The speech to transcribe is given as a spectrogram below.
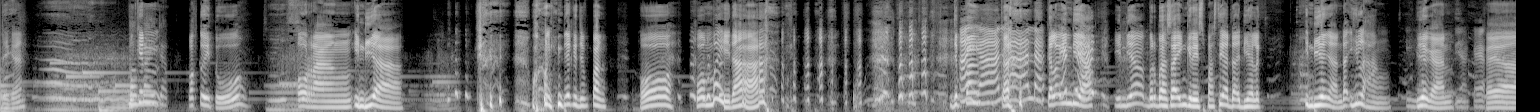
ya kan. Mungkin Duck. waktu itu orang India, orang India ke Jepang. Oh, Bombay dah. Jepang ka- lala. kalau India, India berbahasa Inggris pasti ada dialek Indianya, ndak hilang. Iya kan? Ya, kayak Kayak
